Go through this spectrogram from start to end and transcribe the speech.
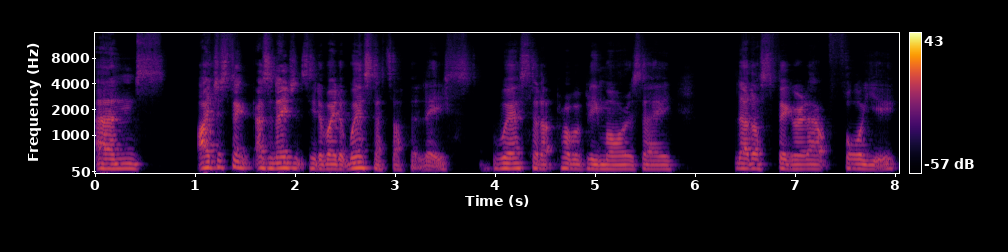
And I just think as an agency, the way that we're set up, at least, we're set up probably more as a let us figure it out for you.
